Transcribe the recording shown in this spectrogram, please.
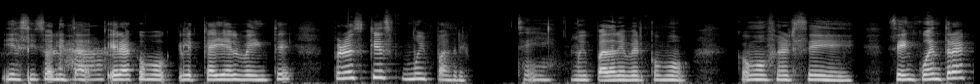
Y así solita, Ajá. era como que le caía el 20. Pero es que es muy padre, Sí. muy padre ver cómo, cómo Fer se, se encuentra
